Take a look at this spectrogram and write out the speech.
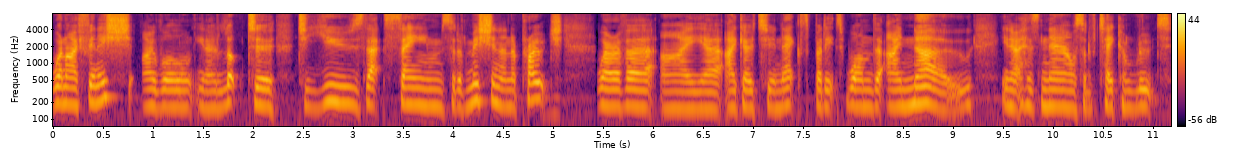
when I finish, I will, you know, look to to use that same sort of mission and approach wherever I uh, I go to next. But it's one that I know, you know, has now sort of taken root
